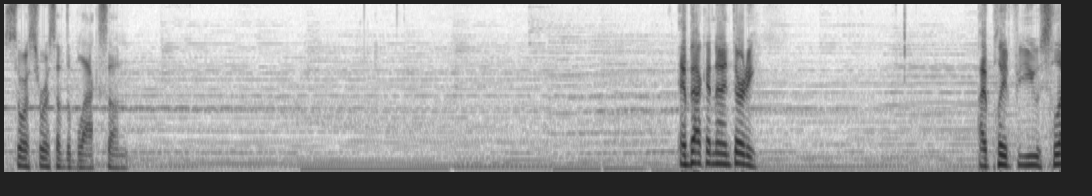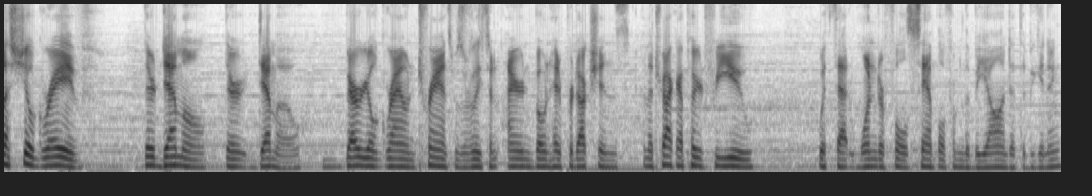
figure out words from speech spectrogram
Sorceress of the Black Sun. And back at 9:30, I played for you Celestial Grave. Their demo, their demo, Burial Ground Trance was released on Iron Bonehead Productions, and the track I played for you with that wonderful sample from the Beyond at the beginning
